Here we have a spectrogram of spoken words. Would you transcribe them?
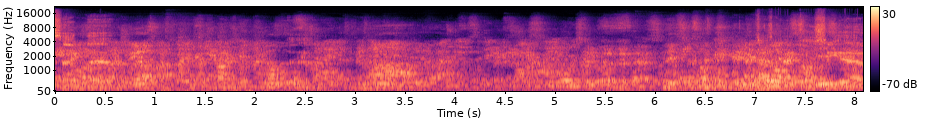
Sen, sen eh, Det är roligt se. Eh,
